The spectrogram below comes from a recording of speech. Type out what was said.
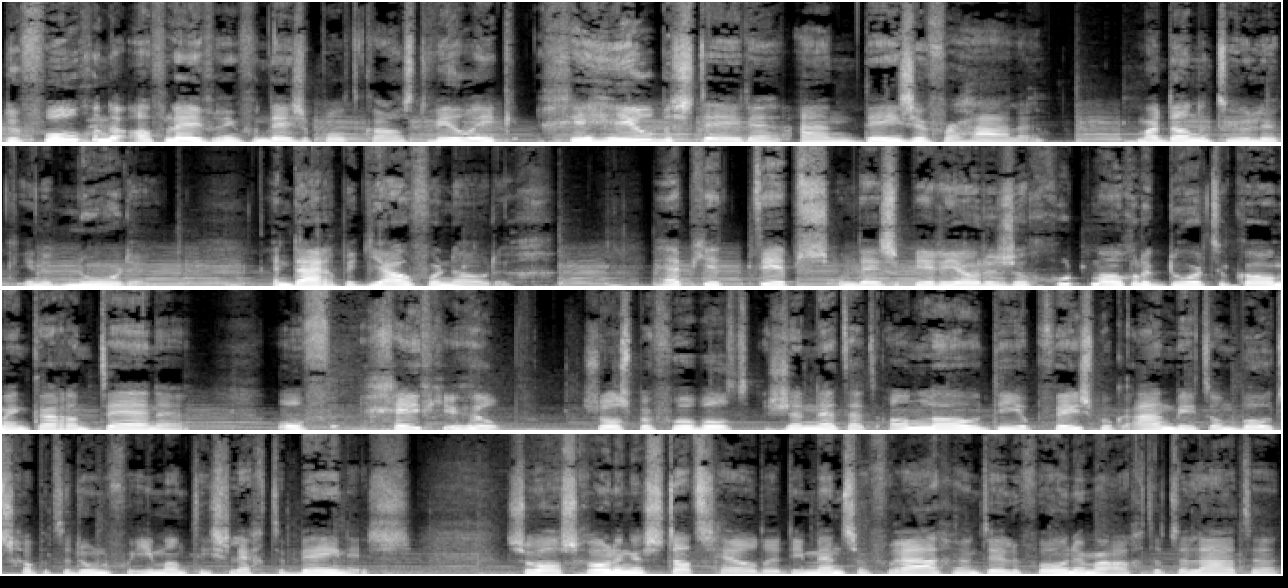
De volgende aflevering van deze podcast wil ik geheel besteden aan deze verhalen. Maar dan natuurlijk in het noorden. En daar heb ik jou voor nodig. Heb je tips om deze periode zo goed mogelijk door te komen in quarantaine? Of geef je hulp? Zoals bijvoorbeeld Jeannette uit Anlo, die op Facebook aanbiedt om boodschappen te doen voor iemand die slechte been is. Zoals Groningen Stadshelden, die mensen vragen hun telefoonnummer achter te laten,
